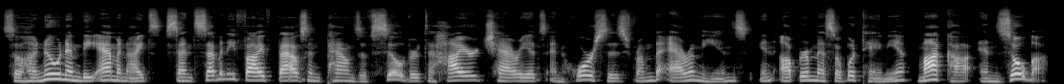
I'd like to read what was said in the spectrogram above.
So Hanun and the Ammonites sent 75,000 pounds of silver to hire chariots and horses from the Arameans in upper Mesopotamia, Maacah, and Zobah.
